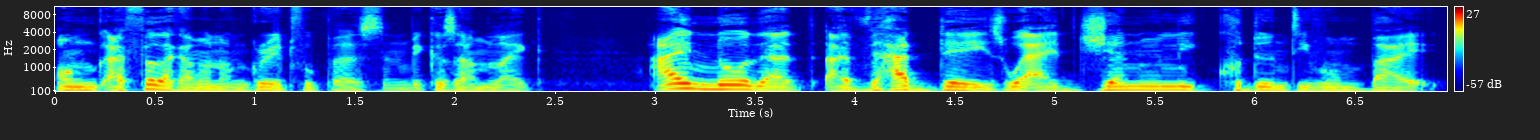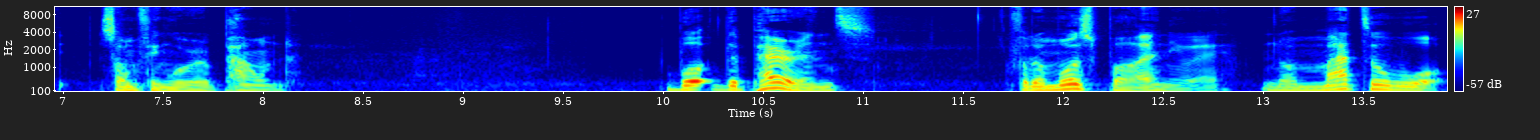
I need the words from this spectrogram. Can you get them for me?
un- I feel like I'm an ungrateful person because I'm like, I know that I've had days where I genuinely couldn't even buy something with a pound. But the parents, for the most part anyway, no matter what,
